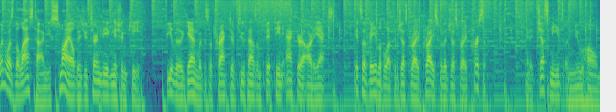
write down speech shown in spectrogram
When was the last time you smiled as you turned the ignition key? Feel it again with this attractive 2015 Acura RDX. It's available at the just right price for the just right person. And it just needs a new home.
